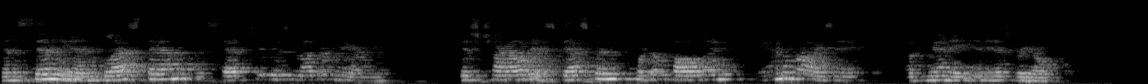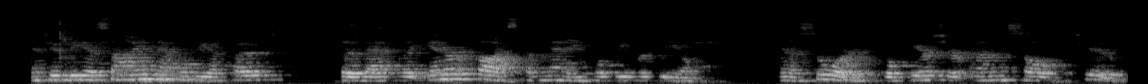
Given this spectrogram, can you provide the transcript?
Then Simeon blessed them and said to his mother Mary, This child is destined for the falling and the rising of many in Israel, and to be a sign that will be opposed, so that the inner thoughts of many will be revealed, and a sword will pierce your own soul too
